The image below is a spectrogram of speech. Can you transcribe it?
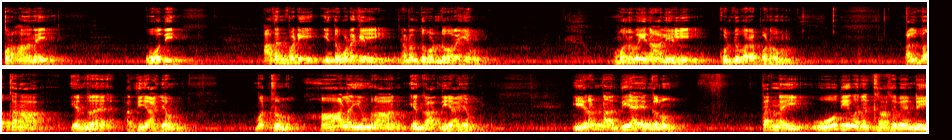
குர்ஆனை ஓதி அதன்படி இந்த உலகில் நடந்து கொண்டு வரையும் மறுமை நாளில் கொண்டு வரப்படும். அல்பக்கரா என்ற அத்தியாயம் மற்றும் ஆல இம்ரான் என்ற அத்தியாயம். இரண்டு அத்தியாயங்களும் தன்னை ஓதியவருக்காக வேண்டி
